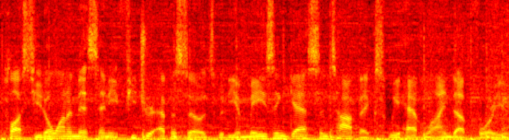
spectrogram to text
Plus, you don't want to miss any future episodes with the amazing guests and topics we have lined up for you.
